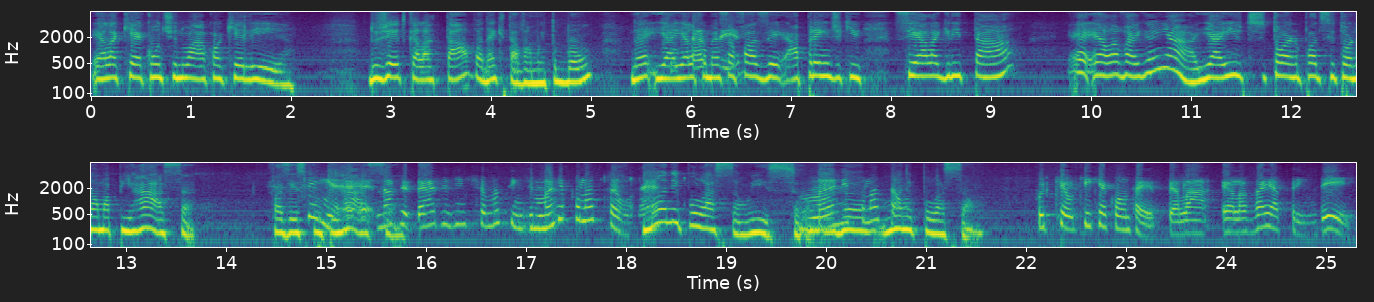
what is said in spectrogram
ela quer continuar com aquele do jeito que ela estava, né? Que estava muito bom, né? E aí ela começa a fazer, aprende que se ela gritar, é, ela vai ganhar. E aí se torna, pode se tornar uma pirraça. Fazer isso Sim, com pirraça? É, na verdade a gente chama assim de manipulação, né? Manipulação, isso. Manipulação. Uhum, manipulação. Porque o que que acontece? Ela, ela vai aprender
